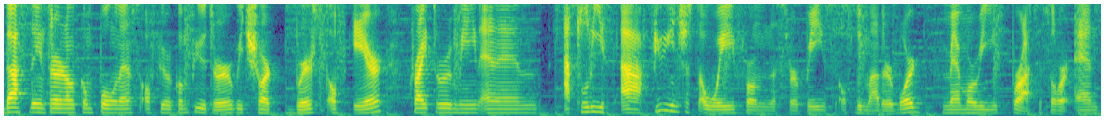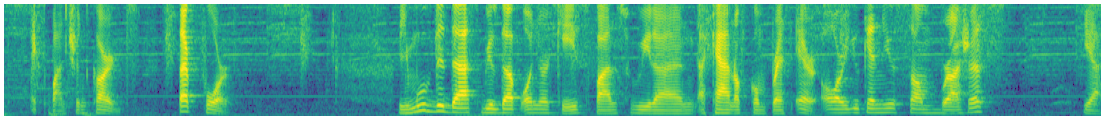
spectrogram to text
dust the internal components of your computer with short bursts of air. Try to remain at least a few inches away from the surface of the motherboard, memory, processor, and expansion cards. Step 4. Remove the dust buildup on your case fans with an, a can of compressed air or you can use some brushes. Yeah.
